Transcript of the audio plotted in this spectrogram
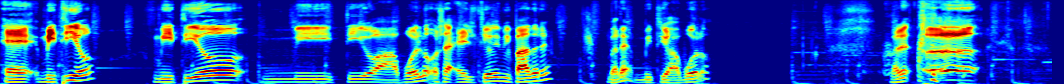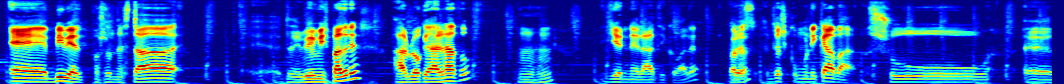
eh, mi tío. Mi tío. Mi tío abuelo. O sea, el tío de mi padre. ¿Vale? Mi tío abuelo. ¿Vale? Eh, vive, pues donde está. eh, donde viven mis padres. Al bloque de al lado. Y en el ático, ¿vale? Vale. Entonces, entonces comunicaba su eh,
